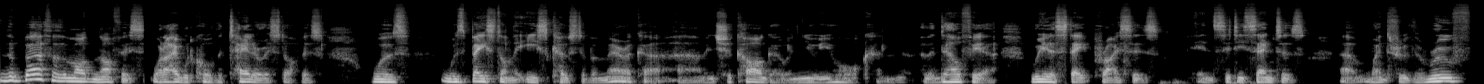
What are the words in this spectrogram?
The birth of the modern office, what I would call the Taylorist office, was was based on the east coast of America, um, in Chicago and New York and Philadelphia. Real estate prices in city centers uh, went through the roof,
